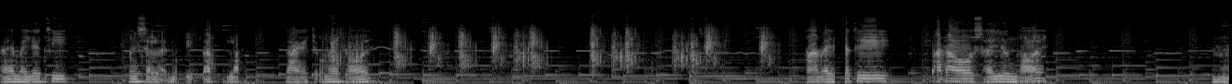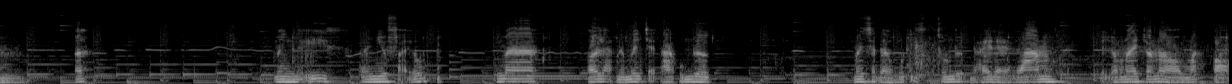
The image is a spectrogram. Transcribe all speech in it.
Đây bây giờ thì mình sẽ lại một ít đất lắp lại cái chỗ này thôi và bây giờ thì bắt đầu xây dựng thôi uhm. à. mình nghĩ là như nhưng mà nói là nếu mình chạy ta cũng được mình sẽ đầu một ít xuống được đấy để làm cái chỗ này cho nó mắt đỏ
